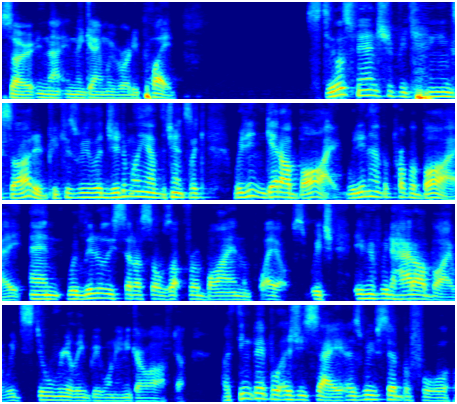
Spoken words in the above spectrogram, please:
So in that, in the game we've already played. Steelers fans should be getting excited because we legitimately have the chance. Like, we didn't get our bye. We didn't have a proper bye, and we literally set ourselves up for a bye in the playoffs, which, even if we'd had our bye, we'd still really be wanting to go after. I think people, as you say, as we've said before,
